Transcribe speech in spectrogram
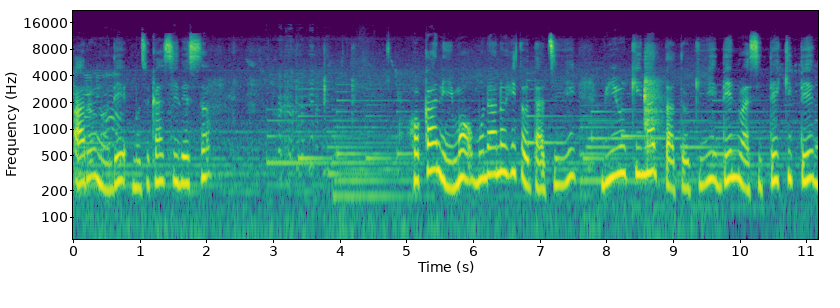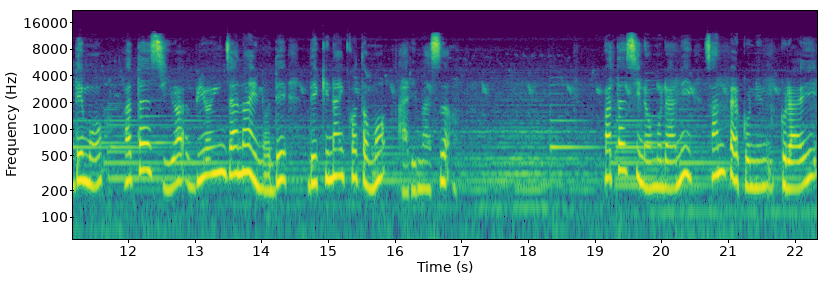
あるので難しいです。他にも村の人たちに病気になった時電話してきてでも私は病院じゃないのでできないこともあります。私の村に300人くらい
